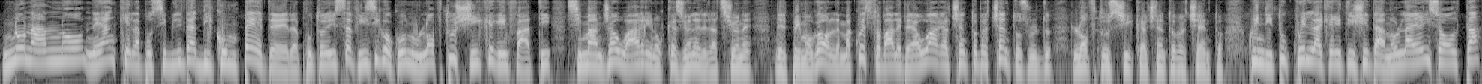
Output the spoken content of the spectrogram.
non hanno neanche la possibilità di competere dal punto di vista fisico con un Loftus Chic che infatti si mangia Awar in occasione dell'azione del primo gol. Ma questo vale per Awar al 100% sul Loftus Chic al 100% quindi tu quella criticità non l'hai risolta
